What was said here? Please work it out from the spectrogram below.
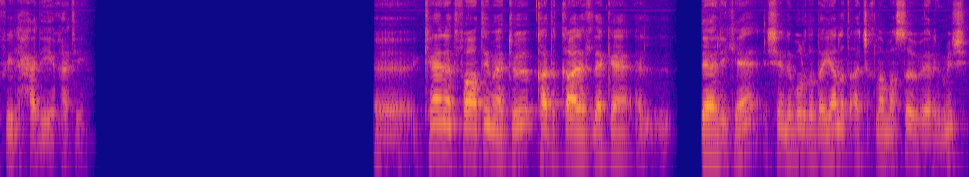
fil hadîkati. Kânet Fatimetu kad kâlet leke zâlike. Şimdi burada da yanıt açıklaması verilmiş.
